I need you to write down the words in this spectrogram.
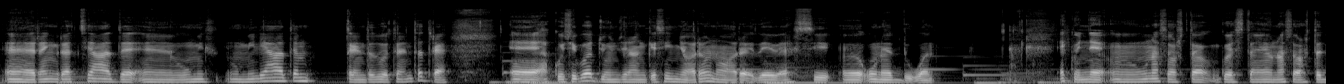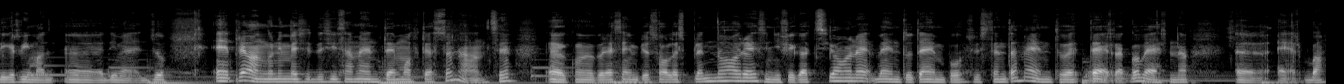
eh, ringraziate, eh, umil- umiliate. 32-33 e a cui si può aggiungere anche Signore Onore dei versi 1 eh, e 2 e quindi eh, sorta, questa è una sorta di rima eh, di mezzo e prevalgono invece decisamente molte assonanze eh, come per esempio sole splendore, significazione, vento, tempo, sostentamento e terra, governa, eh, erba.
